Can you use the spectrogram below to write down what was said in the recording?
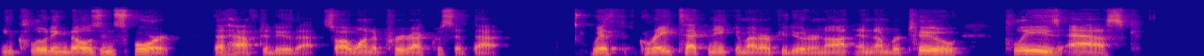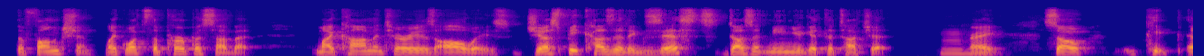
including those in sport that have to do that. So i want to prerequisite that. With great technique no matter if you do it or not. And number two please ask the function. Like what's the purpose of it? My commentary is always just because it exists doesn't mean you get to touch it mm-hmm. right? So uh,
